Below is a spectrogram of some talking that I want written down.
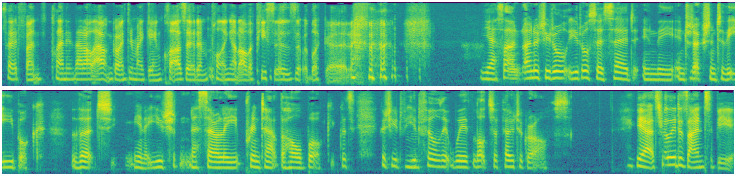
So I had fun planning that all out and going through my game closet and pulling out all the pieces that would look good. yes, I, I know you'd, all, you'd also said in the introduction to the ebook that you know you shouldn't necessarily print out the whole book because because you'd mm. you'd filled it with lots of photographs yeah, it's really designed to be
